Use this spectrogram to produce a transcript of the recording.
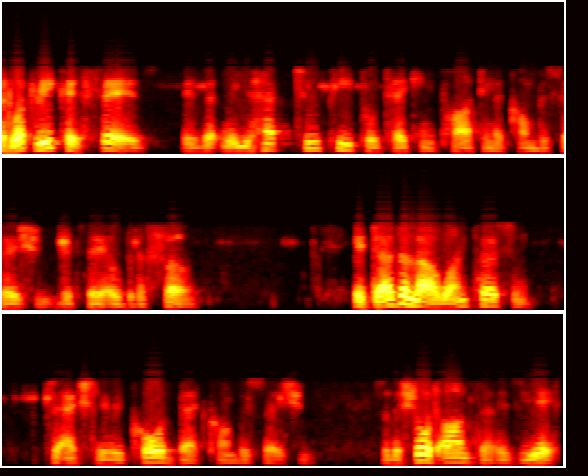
But what RICA says is that where you have two people taking part in a conversation, let's say over the phone, it does allow one person to actually record that conversation. So the short answer is yes,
